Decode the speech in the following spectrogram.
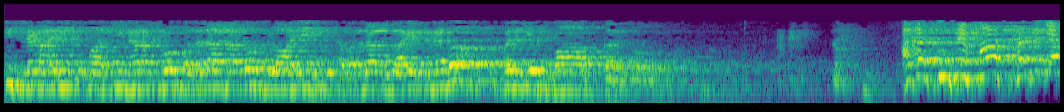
کس لڑائی کو باقی نہ رکھو بدلا نہ دو برائی بدلا برائی نہ دو، بلکہ معاف کر دو اگر تم نے معاف کر دیا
